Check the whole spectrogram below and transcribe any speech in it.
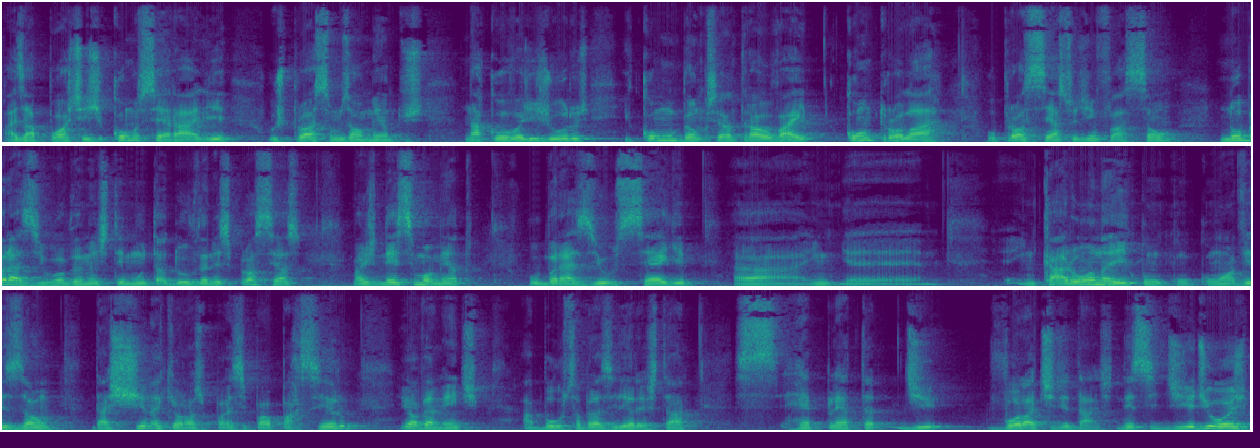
as apostas de como será ali os próximos aumentos na curva de juros e como o Banco Central vai controlar o processo de inflação no Brasil. Obviamente tem muita dúvida nesse processo, mas nesse momento o Brasil segue ah, em, é, em carona aí com, com, com, a visão da China, que é o nosso principal parceiro, e obviamente a Bolsa Brasileira está repleta de volatilidade. Nesse dia de hoje,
